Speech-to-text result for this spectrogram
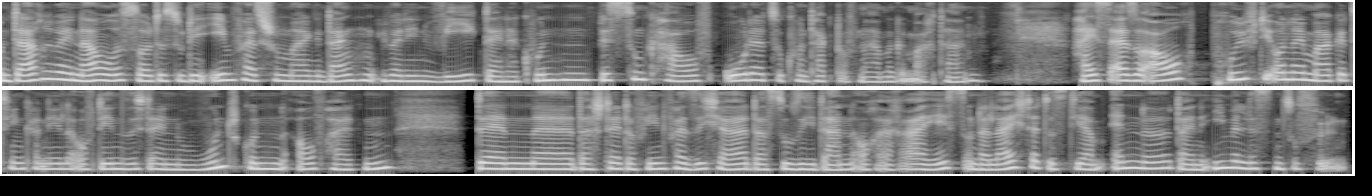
Und darüber hinaus solltest du dir ebenfalls schon mal Gedanken über den Weg deiner Kunden bis zum Kauf oder zur Kontaktaufnahme gemacht haben. Heißt also auch, prüf die Online-Marketing-Kanäle, auf denen sich deine Wunschkunden aufhalten, denn äh, das stellt auf jeden Fall sicher, dass du sie dann auch erreichst und erleichtert es dir am Ende, deine E-Mail-Listen zu füllen.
